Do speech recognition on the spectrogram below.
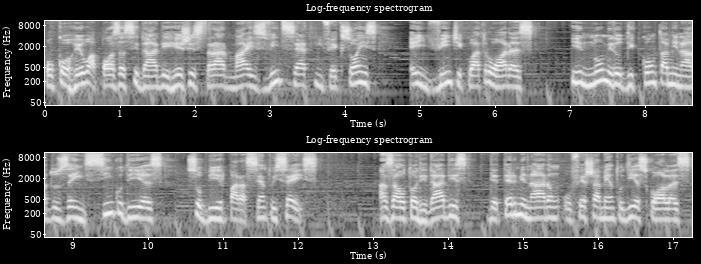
ocorreu após a cidade registrar mais 27 infecções em 24 horas e número de contaminados em cinco dias subir para 106. As autoridades determinaram o fechamento de escolas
